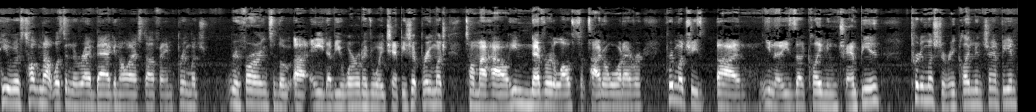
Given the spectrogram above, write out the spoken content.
he was talking about what's in the red bag and all that stuff, and pretty much referring to the uh, AEW World Heavyweight Championship. Pretty much talking about how he never lost the title or whatever. Pretty much he's, uh, you know, he's a claiming champion pretty much the reclaiming champion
